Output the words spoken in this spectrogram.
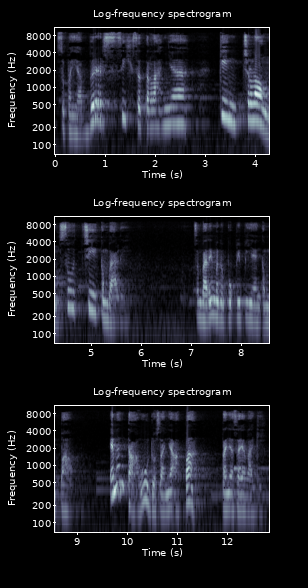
supaya bersih setelahnya kinclong suci kembali. Sembari menepuk pipinya yang gempal. Emang tahu dosanya apa? Tanya saya lagi.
